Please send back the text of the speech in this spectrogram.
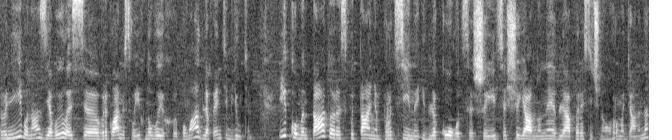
В ній вона з'явилась е, в рекламі своїх нових помад для Fenty Beauty. І коментатори з питанням про ціни і для кого це шиється, що явно не для пересічного громадянина,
